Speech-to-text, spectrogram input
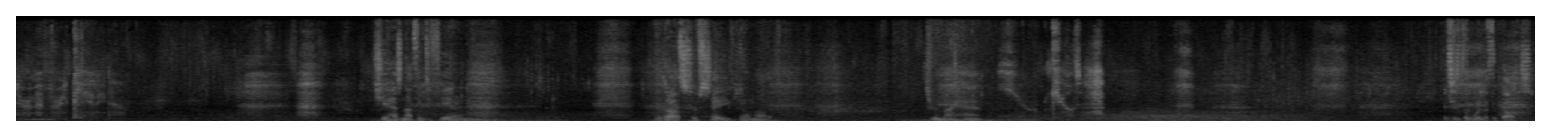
I remember it clearly now. She has nothing to fear anymore. The gods have saved your mother. Through my hand. You killed her. It is the will of the gods.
